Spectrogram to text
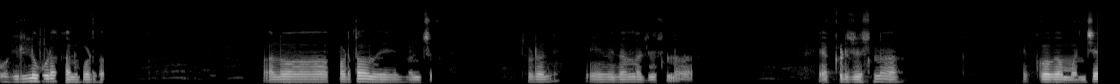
ఒక ఇల్లు కూడా కనపడదు. అలా పడుతుంది మంచు. చూడండి ఏ విధంగా చూసినా ఎక్కడ చూసినా ఎక్కువగా మంచే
